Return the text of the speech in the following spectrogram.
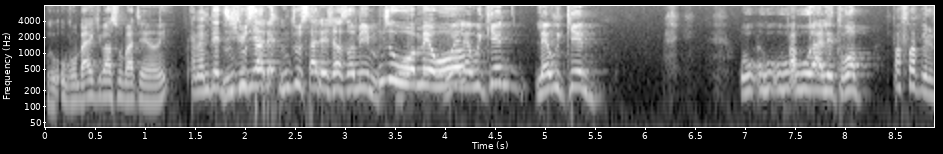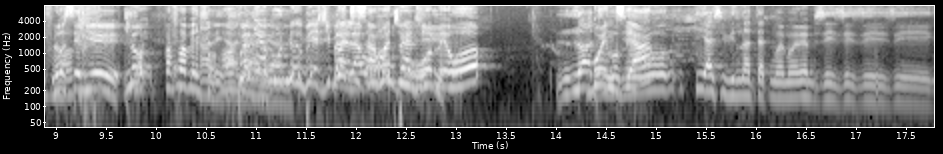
au combat qui passe au matin, oui. et même des dit M'dou ça Juliette. dé- m'dou ça déjà sans mime. Nous Romero, Ouais, les week-ends, les week-ends. Ou ou aller trop. pas frapper le fort. Non, sérieux. Non. Pas frapper le fort. Premier monde de PSG Moi, là, dis dis. Romero, L'autre qui a suivi dans la tête, moi, moi-même, c'est- c'est c'est- c'est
